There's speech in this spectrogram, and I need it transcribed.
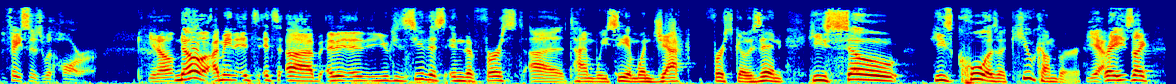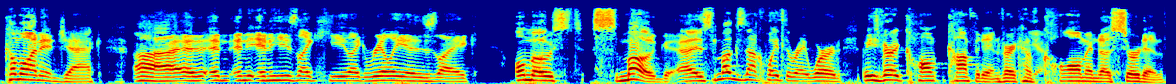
faces with horror. You know? No, I mean it's it's. Uh, I mean, you can see this in the first uh, time we see him when Jack first goes in. He's so he's cool as a cucumber. Yeah. right. He's like, "Come on in, Jack," uh, and, and and he's like, he like really is like almost smug. Uh, smug's not quite the right word, but he's very calm, confident and very kind of Yeah. calm and assertive.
